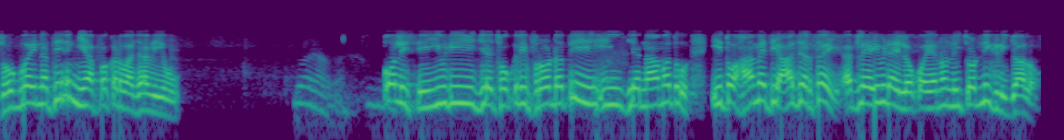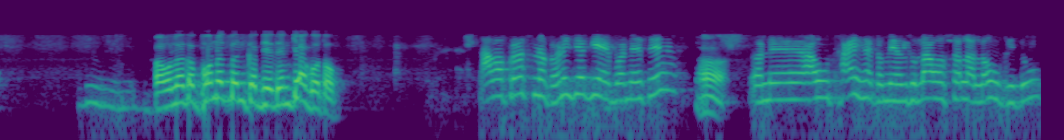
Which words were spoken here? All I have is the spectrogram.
જોગવાઈ નથી ને ત્યાં પકડવા જાવી એવું. પોલીસ ઈવડી જે છોકરી ફ્રોડ હતી ઈ જે નામ હતું ઈ તો સામેથી હાજર થઈ એટલે ઈવડાય લોકો એનો નીચોડ નીકળી ગયો હાલો. ઓલા તો ફોન જ બંધ કરી દે એને ક્યાં ગોતો? આવા પ્રશ્ન ઘણી જગ્યાએ બને છે. હા. અને આવું થાય છે તો મેં કીધું લાવો સલાહ લઉં કીધું.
